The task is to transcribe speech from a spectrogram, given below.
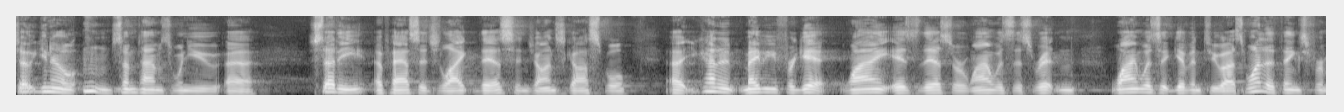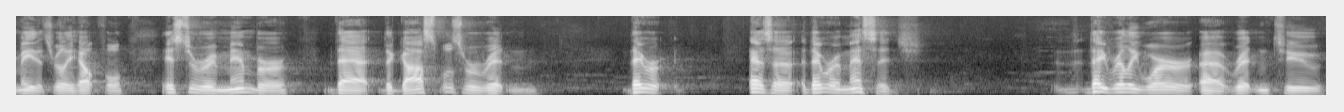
So, you know, sometimes when you uh, study a passage like this in John's Gospel, uh, you kind of maybe forget why is this or why was this written? Why was it given to us? One of the things for me that's really helpful is to remember that the Gospels were written, they were as a they were a message. They really were uh, written to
